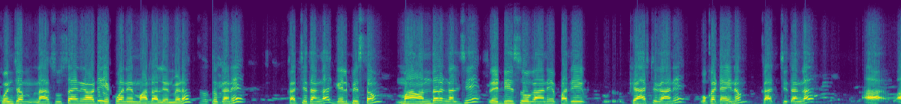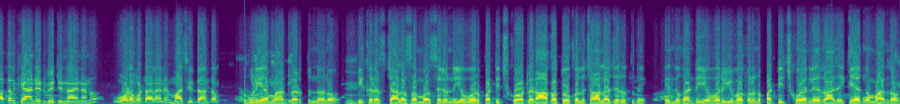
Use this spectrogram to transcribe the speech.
కొంచెం నాకు సుస్తాయింది కాబట్టి ఎక్కువ నేను మాట్లాడలేను మేడం. కానీ ఖచ్చితంగా గెలిపిస్తాం. మా అందరం కలిసి రెడ్డిస్ గాని పది క్యాస్ట్ గాని ఒకటి అయినాం ఖచ్చితంగా ఆ- అతను క్యాండిడేట్ పెట్టిన ఆయనను ఓడగొట్టాలని మా సిద్ధాంతం. గుడిగా మాట్లాడుతున్నాను. ఇక్కడ చాలా సమస్యలు ఉన్నాయి ఎవరు పట్టించుకోవట్లేదు. ఆకతూకలు చాలా జరుగుతున్నాయి. ఎందుకంటే ఎవరు యువకులను పట్టించుకోవడం లేదు. రాజకీయంగా మాత్రం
